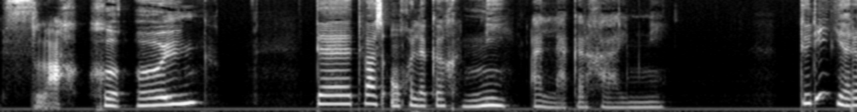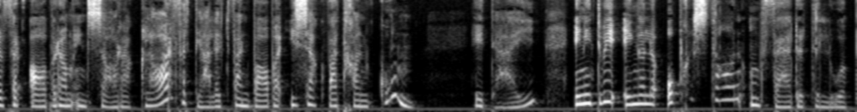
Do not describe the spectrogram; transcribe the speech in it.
sleg geheim. Dit was ongelukkig nie 'n lekker geheim nie. Toe die Here vir Abraham en Sara klaar vertel het van baba Isak wat gaan kom, het hy en die twee engele opgestaan om verder te loop.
